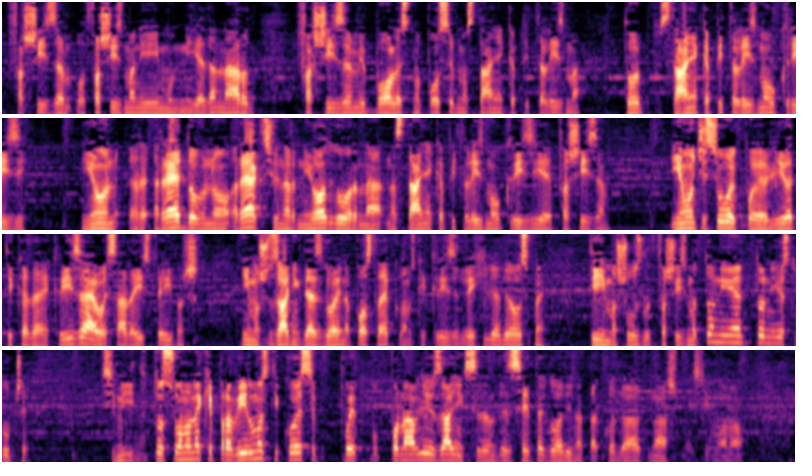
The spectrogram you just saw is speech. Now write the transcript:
fašizam, od fašizma nije imun ni jedan narod, fašizam je bolesno posebno stanje kapitalizma. To je stanje kapitalizma u krizi. I on re- redovno, reakcionarni odgovor na, na stanje kapitalizma u krizi je fašizam. I on će se uvek pojavljivati kada je kriza, evo sada isto imaš, imaš u zadnjih 10 godina posle ekonomske krize 2008. ti imaš uzlet fašizma, to nije, to nije slučaj. Mislim, i to su ono neke pravilnosti koje se po, ponavljaju zadnjih 70 godina, tako da, znaš, mislim, ono,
